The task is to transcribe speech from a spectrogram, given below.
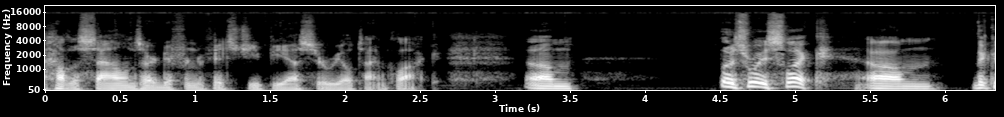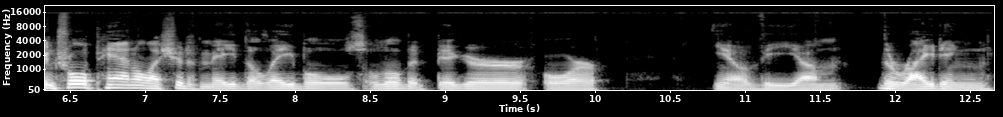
how the sounds are different if it's GPS or real time clock. Um, but it's really slick. Um, the control panel I should have made the labels a little bit bigger, or you know the um, the writing.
